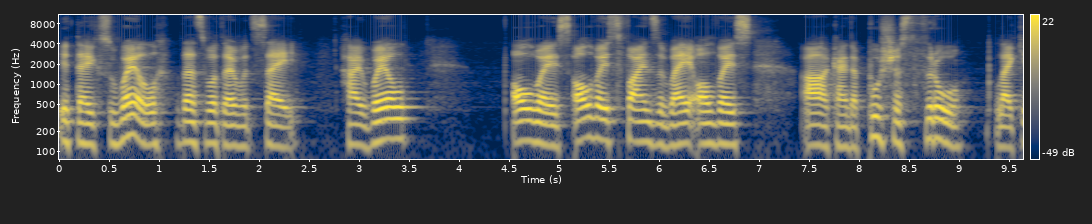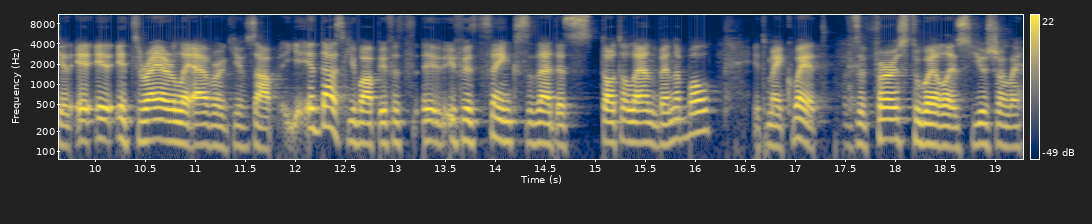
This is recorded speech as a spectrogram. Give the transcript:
It takes will. That's what I would say. High will always, always finds a way. Always uh, kind of pushes through. Like it, it, it rarely ever gives up. It does give up if it if it thinks that it's totally unwinnable. It may quit. The first will is usually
